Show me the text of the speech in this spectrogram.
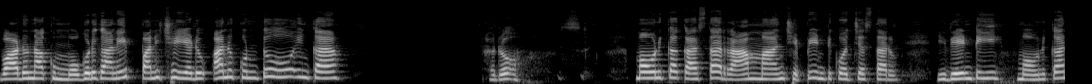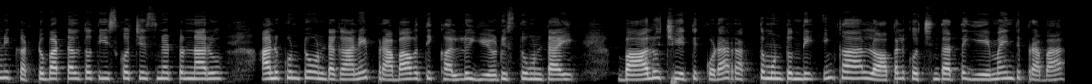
వాడు నాకు మొగుడుగానే పని చేయడు అనుకుంటూ ఇంకా రో మౌనిక కాస్త రామ్మా అని చెప్పి ఇంటికి వచ్చేస్తారు ఇదేంటి? మౌనికాని కట్టుబట్టలతో తీసుకొచ్చేసినట్టున్నారు అనుకుంటూ ఉండగానే ప్రభావతి కళ్ళు ఏడుస్తూ ఉంటాయి. బాలు చేతికి కూడా రక్తం ఉంటుంది. ఇంకా లోపలికి వచ్చిన తర్వాత ఏమైంది ప్రభా?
